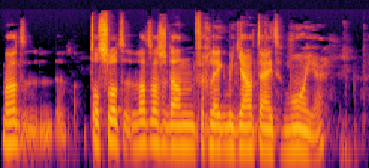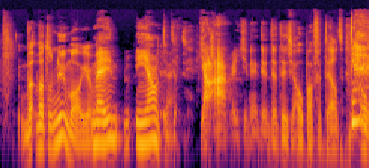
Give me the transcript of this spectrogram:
Maar wat, tot slot, wat was er dan vergeleken met jouw tijd mooier? Wat, wat er nu mooier was. Nee, in jouw tijd. Ja, weet je, nee, dat- is opa verteld. Oh,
